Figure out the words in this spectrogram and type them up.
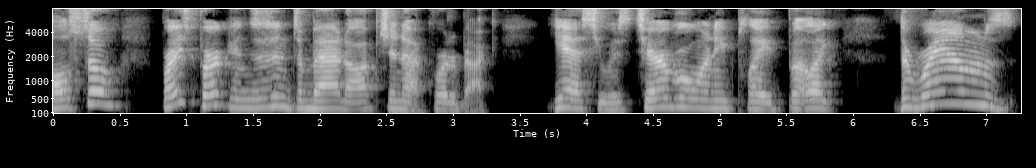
also, Bryce Perkins isn't a bad option at quarterback. Yes, he was terrible when he played, but like the Rams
